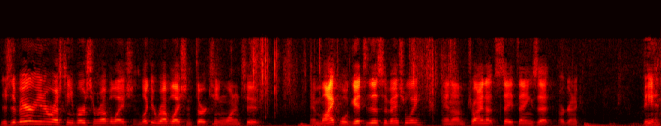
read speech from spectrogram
there's a very interesting verse in Revelation. Look at Revelation 13, 1 and 2. And Mike will get to this eventually, and I'm trying not to say things that are going to be in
